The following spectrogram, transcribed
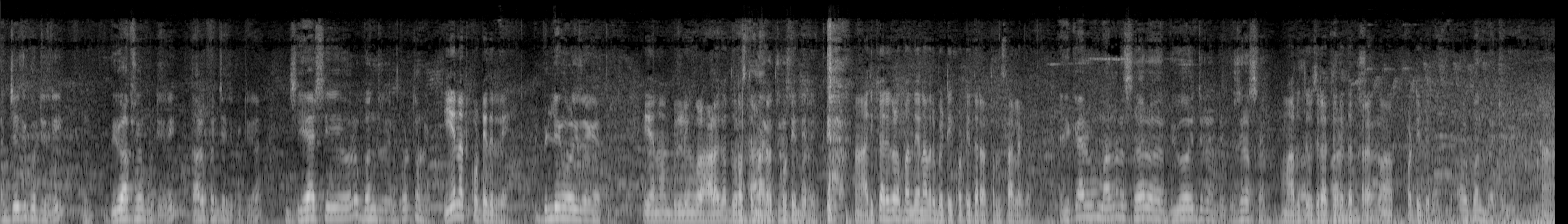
ಪಂಚಾಯತಿ ಕೊಟ್ಟಿದ್ರಿ ಬಿ ಆಪ್ಷನ್ ಕೊಟ್ಟಿದ್ರಿ ತಾಲೂಕ್ ಪಂಚಾಯತಿ ಕೊಟ್ಟಿದ್ರ? ಸಿ ಆರ್ ಸಿ ಅವರು ಬಂದು ರಿಪೋರ್ಟ್ ತೊಗೊಂಡ್ರಿ. ಏನದು ಕೊಟ್ಟಿದ್ರಿ? ಬಿಲ್ಡಿಂಗ್ ಒಳಗೆ ಇದಾಗೈತೆ ಏನೋ ಬಿಲ್ಡಿಂಗ್ಗಳು ಹಾಳಾಗ ದುರಸ್ತಿ ಮಾಡೋದು ಕೊಟ್ಟಿದ್ದೀರಿ. ಅಧಿಕಾರಿಗಳು ಬಂದು ಏನಾದರೂ ಭೇಟಿ ಕೊಟ್ಟಿದ್ದಾರ ತಮ್ಮ ಸಾಲಾಗ? ಅಧಿಕಾರಿಗಳು ಮೊದಲು ಸರ್ ಬಿ ಓ ಇದ್ರಲ್ಲಿ ಗುಜರಾತ್ ಸರ್. ಮಾರುತಿ ಗುಜರಾತ್ ಅವರಿದ್ದ ಕೊಟ್ಟಿದ್ದೀರಿ. ಅವ್ರು ಬಂದು ಭೇಟಿ ಹಾಂ.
